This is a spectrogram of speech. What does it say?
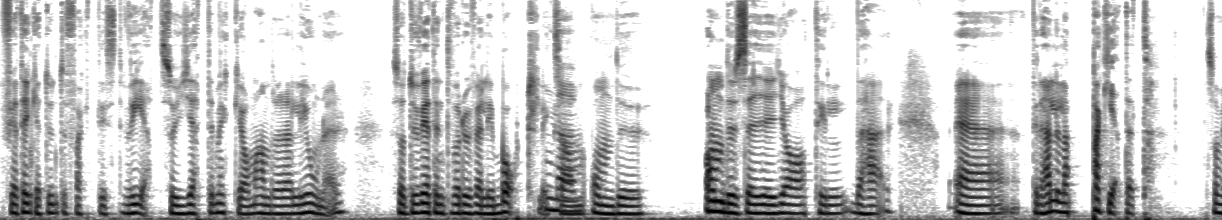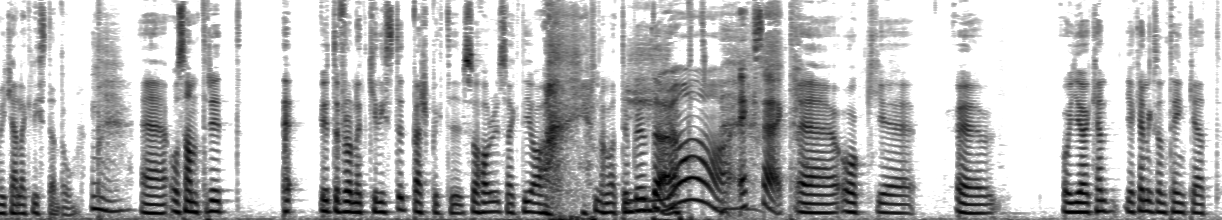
För jag tänker att du inte faktiskt vet så jättemycket om andra religioner. Så att du vet inte vad du väljer bort liksom, Nej. om, du, om du säger ja till det här. Eh, till det här lilla paketet. Som vi kallar kristendom. Mm. Eh, och samtidigt eh, utifrån ett kristet perspektiv så har du sagt ja genom att du blev döpt. Ja, exakt. Eh, och eh, eh, och jag, kan, jag kan liksom tänka att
